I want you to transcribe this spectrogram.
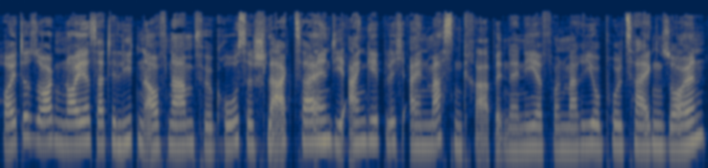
Heute sorgen neue Satellitenaufnahmen für große Schlagzeilen, die angeblich ein Massengrab in der Nähe von Mariupol zeigen sollen.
